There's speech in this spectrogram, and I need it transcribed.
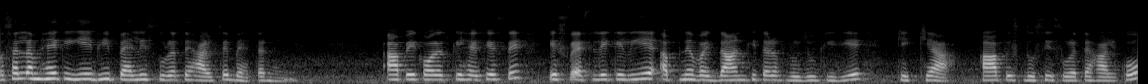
वसल्लम है कि ये भी पहली सूरत हाल से बेहतर नहीं है। आप एक औरत की हैसियत से इस फैसले के लिए अपने वजदान की तरफ़ रुजू कीजिए कि क्या आप इस दूसरी सूरत हाल को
